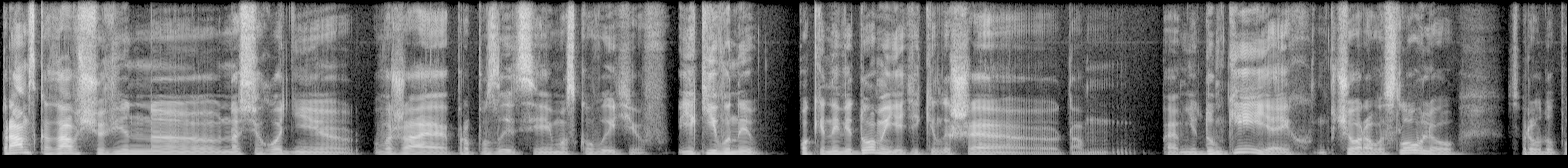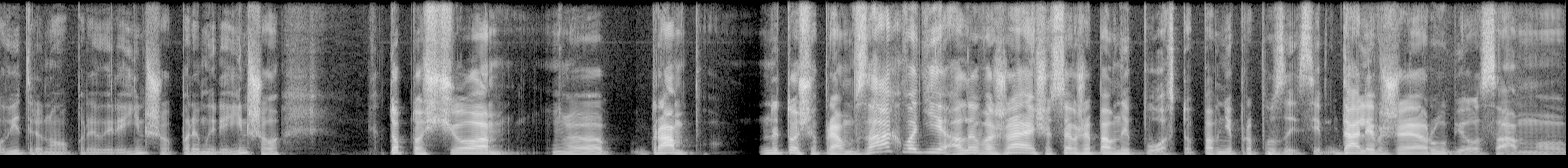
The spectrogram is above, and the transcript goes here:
Трамп сказав, що він е, на сьогодні вважає пропозиції московитів, які вони поки невідомі, є тільки лише е, там певні думки. Я їх вчора висловлював з приводу повітряного перемир'я іншого, перемир'я іншого. Тобто, що е, Трамп не то, що прям в захваті, але вважає, що це вже певний поступ, певні пропозиції. Далі вже Рубіо сам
